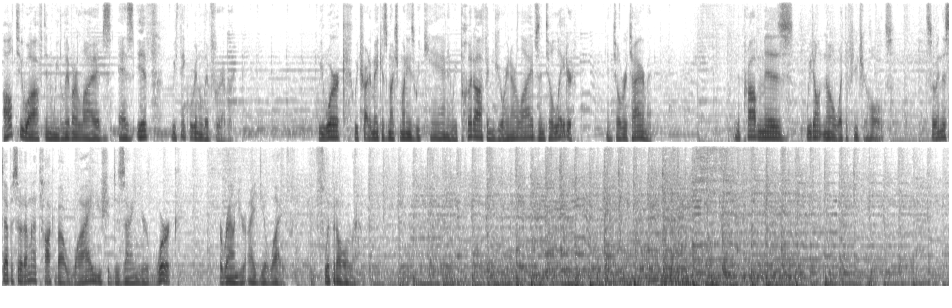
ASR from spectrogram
All too often, we live our lives as if we think we're going to live forever. We work, we try to make as much money as we can, and we put off enjoying our lives until later, until retirement. And the problem is, we don't know what the future holds. So, in this episode, I'm going to talk about why you should design your work around your ideal life and flip it all around.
